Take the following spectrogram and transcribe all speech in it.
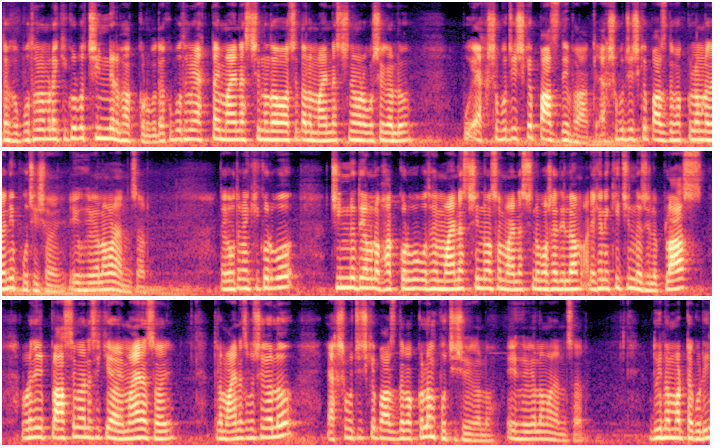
দেখো, প্রথমে আমরা কী করব? চিহ্নের ভাগ করব। দেখো, প্রথমে একটাই মাইনাস চিহ্ন দেওয়া আছে, তাহলে মাইনাস চিহ্ন আমরা বসে গেল। একশো পঁচিশকে পাঁচ দিয়ে ভাগ। একশো পঁচিশকে পাঁচ দিয়ে ভাগ করলে আমরা জানি পঁচিশ হয়। এই হয়ে গেল আমার অ্যান্সার দেখো প্রথমে কী করব? চিহ্ন দিয়ে আমরা ভাগ করব। প্রথমে মাইনাস চিহ্ন আছে মাইনাস চিহ্ন বসাই দিলাম। আর এখানে কী চিহ্ন ছিল? প্লাস আমরা জানি প্লাসে মাইনাসে কী হয়? মাইনাস হয়। তাহলে মাইনাস বসে গেল। একশো পঁচিশকে পাঁচ দিয়ে করলাম, পঁচিশ হয়ে গেল। এই হয়ে গেল আমার অ্যান্সার দুই নম্বরটা করি।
